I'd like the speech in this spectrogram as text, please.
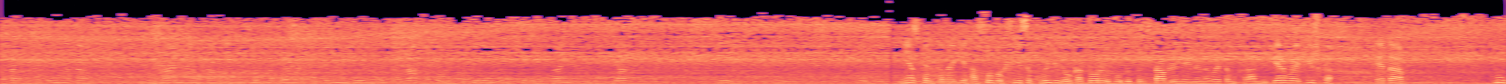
алтарная комната, центральная алтарная комната и три музейных этажа, которые по периметру всего здания будут связаны Несколько таких особых фишек выделил, которые будут представлены именно в этом храме. Первая фишка – это ну,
